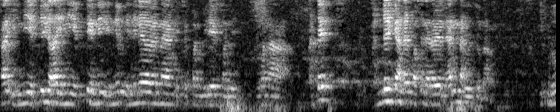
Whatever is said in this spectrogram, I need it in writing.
కానీ ఇన్ని చెప్పి కదా ఇన్ని చెప్తే ఎన్ని ఎన్ని ఎన్ని నెరవేరినాయంటే చెప్పండి మీరే చెప్పండి. ఏమన్నా అంటే హండ్రెడ్కి హండ్రెడ్ పర్సెంట్ నెరవేరినాయని నేను అడుగుతున్నాను. ఇప్పుడు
